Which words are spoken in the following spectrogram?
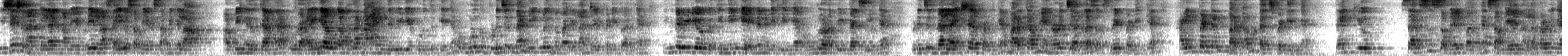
விசேஷ நாட்கள்ல நம்ம எப்படியெல்லாம் சைவ சமையல் சமைக்கலாம் அப்படிங்கிறதுக்காக ஒரு ஐடியாவுக்காக தான் நான் இந்த வீடியோ கொடுத்துருக்கேங்க. உங்களுக்கு பிடிச்சிருந்தா நீங்களும் இந்த மாதிரி எல்லாம் ட்ரை பண்ணி பாருங்க. இந்த வீடியோவை பத்தி நீங்க என்ன நினைக்கிறீங்க? உங்களோட ஃபீட்பேக் சொல்லுங்க. பிடிச்சிருந்தா லைக் ஷேர் பண்ணுங்க. மறக்காம என்னோட சேனலை சப்ஸ்கிரைப் பண்ணிக்க ஹை பட்டன் மறக்காம டச் பண்ணிருங்க. தேங்க்யூ சரசு சமையல் பாருங்கள் சமையல் நல்லா பண்ணுங்க.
